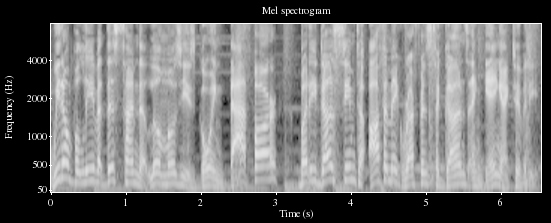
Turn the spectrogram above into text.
We don't believe at this time that Lil Mosey is going that far, but he does seem to often make reference to guns and gang activity.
